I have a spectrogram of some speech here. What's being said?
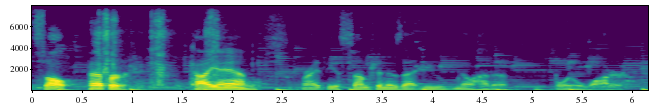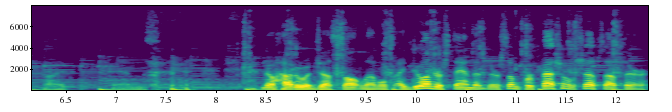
salt, pepper, cayenne. Right. The assumption is that you know how to boil water, right? And know how to adjust salt levels. I do understand that there are some professional chefs out there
